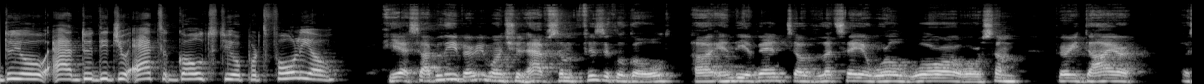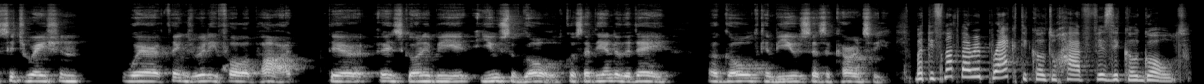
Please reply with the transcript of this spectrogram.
Do you add? Do, did you add gold to your portfolio? Yes, I believe everyone should have some physical gold uh, in the event of, let's say, a world war or some very dire uh, situation where things really fall apart there is going to be use of gold because at the end of the day, uh, gold can be used as a currency. But it's not very practical to have physical gold.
